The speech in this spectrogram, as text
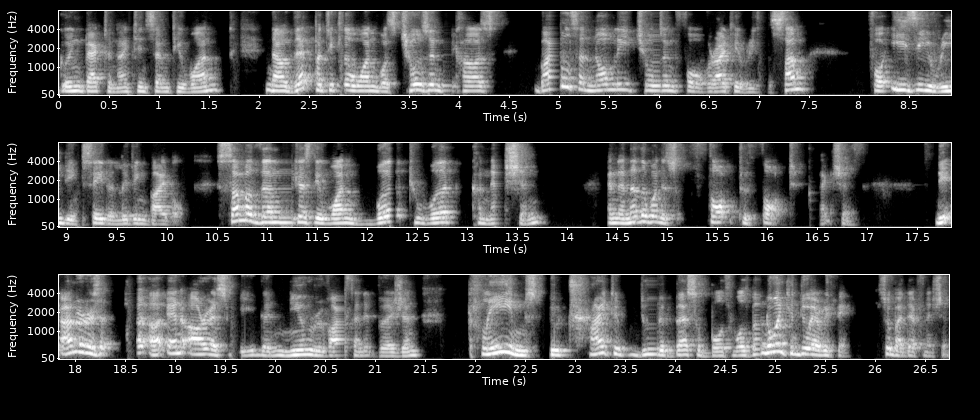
going back to 1971. Now, that particular one was chosen because Bibles are normally chosen for a variety of reasons. Some for easy reading, say the Living Bible. Some of them because they want word to word connection, and another one is thought to thought connection. The NRS, uh, NRSV, the New Revised Standard Version, claims to try to do the best of both worlds, but no one can do everything. So by definition,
